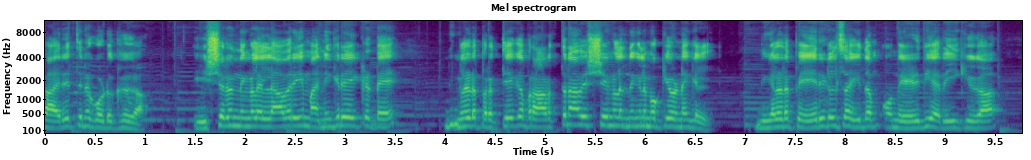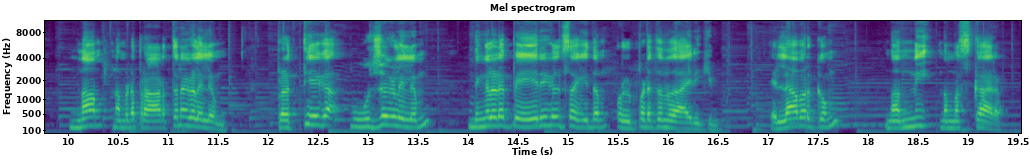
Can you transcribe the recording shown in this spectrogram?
കാര്യത്തിന് കൊടുക്കുക. ഈശ്വരൻ നിങ്ങളെല്ലാവരെയും അനുഗ്രഹിക്കട്ടെ. നിങ്ങളുടെ പ്രത്യേക പ്രാർത്ഥനാ വിഷയങ്ങൾ എന്തെങ്കിലുമൊക്കെ ഉണ്ടെങ്കിൽ നിങ്ങളുടെ പേരുകൾ സഹിതം ഒന്ന് എഴുതി അറിയിക്കുക. നാം നമ്മുടെ പ്രാർത്ഥനകളിലും പ്രത്യേക പൂജകളിലും നിങ്ങളുടെ പേരുകൾ സഹിതം ഉൾപ്പെടുത്തുന്നതായിരിക്കും. എല്ലാവർക്കും നന്ദി നമസ്കാരം.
